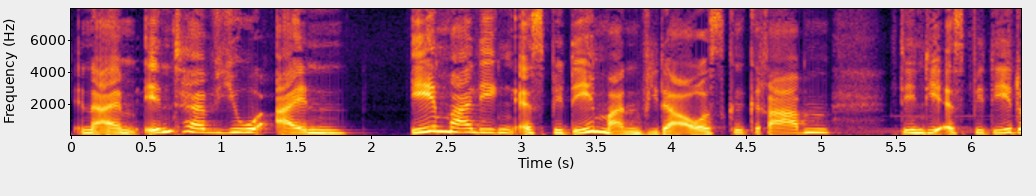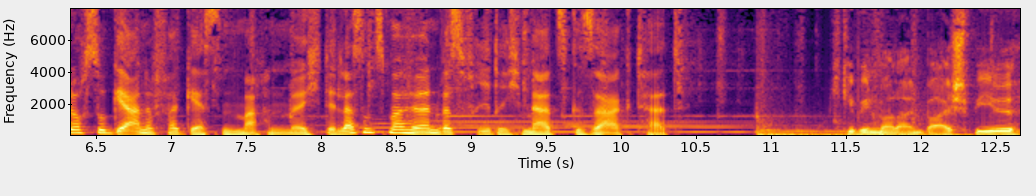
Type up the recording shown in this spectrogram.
in einem Interview einen ehemaligen SPD-Mann wieder ausgegraben, den die SPD doch so gerne vergessen machen möchte. Lass uns mal hören, was Friedrich Merz gesagt hat. Ich gebe Ihnen mal ein Beispiel.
